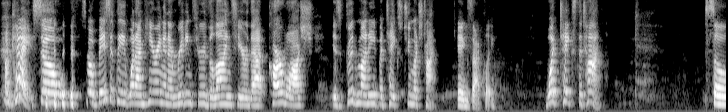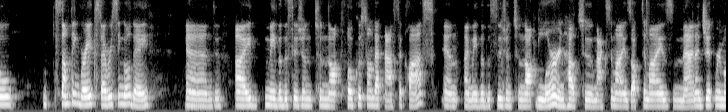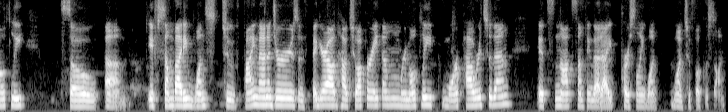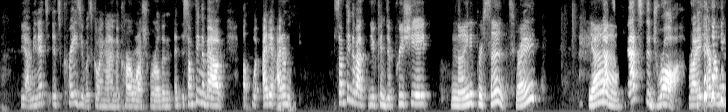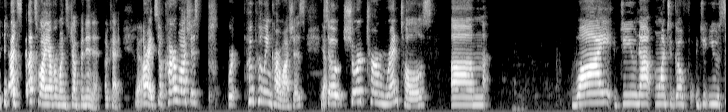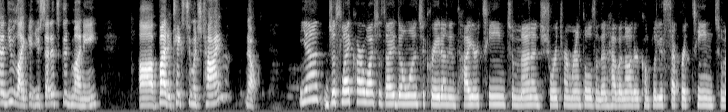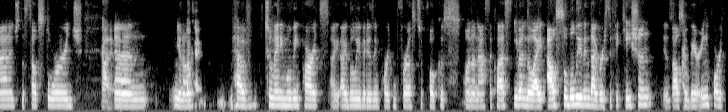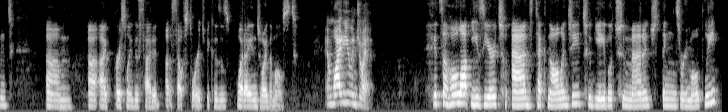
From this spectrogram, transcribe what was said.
okay so so basically what i'm hearing and i'm reading through the lines here that car wash is good money but takes too much time. Exactly. What takes the time? So something breaks every single day and I made the decision to not focus on that asset class. And I made the decision to not learn how to maximize, optimize, manage it remotely. So, um, if somebody wants to find managers and figure out how to operate them remotely, more power to them. It's not something that I personally want want to focus on. Yeah, I mean it's it's crazy what's going on in the car wash world, and, and something about uh, I didn't I don't something about you can depreciate ninety percent, right? Yeah, that's, that's, the draw, right? Everyone that's that's why everyone's jumping in it. Okay, yeah. all right. So car washes, we're poo pooing car washes. Yeah. So short term rentals. Um, why do you not want to go for, you said you like it you said it's good money uh, but it takes too much time? No. Yeah just like car washes i don't want to create an entire team to manage short-term rentals and then have another completely separate team to manage the self-storage got it. and you know okay have too many moving parts. I, I, believe it is important for us to focus on an asset class, even though I also believe in diversification is also very important. Um, uh, I personally decided uh, self storage because it's what I enjoy the most. And why do you enjoy it? It's a whole lot easier to add technology to be able to manage things remotely,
